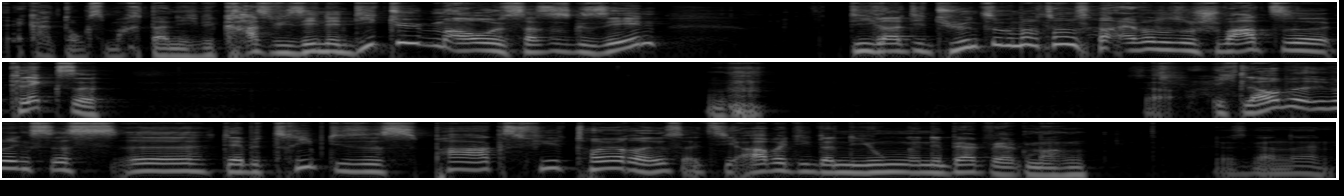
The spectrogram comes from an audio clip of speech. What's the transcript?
Eckart Dux macht da nicht mit. Krass, wie sehen denn die Typen aus? Hast du es gesehen? Die gerade die Türen zugemacht haben? Waren Einfach nur so schwarze Kleckse. So. Ich glaube übrigens, dass äh, der Betrieb dieses Parks viel teurer ist, als die Arbeit, die dann die Jungen in den Bergwerken machen. Das kann sein.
